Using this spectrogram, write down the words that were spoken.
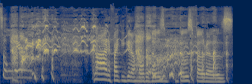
It's hilarious. God, if I could get a hold of those those photos.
